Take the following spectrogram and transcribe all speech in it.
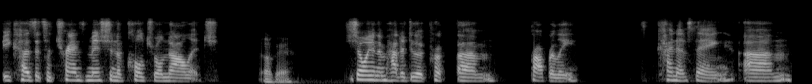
because it's a transmission of cultural knowledge, okay. showing them how to do it pro- um, properly, kind of thing. Um,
